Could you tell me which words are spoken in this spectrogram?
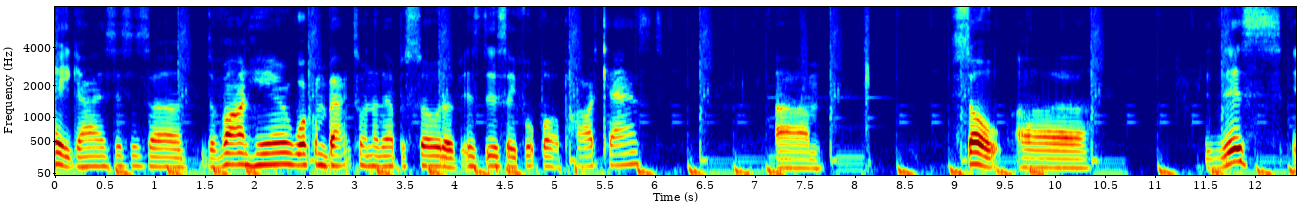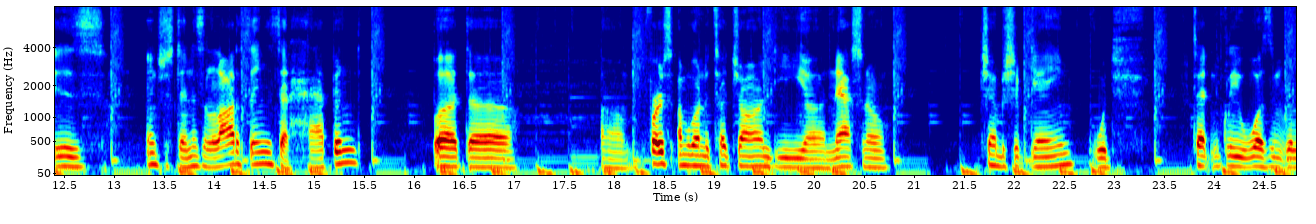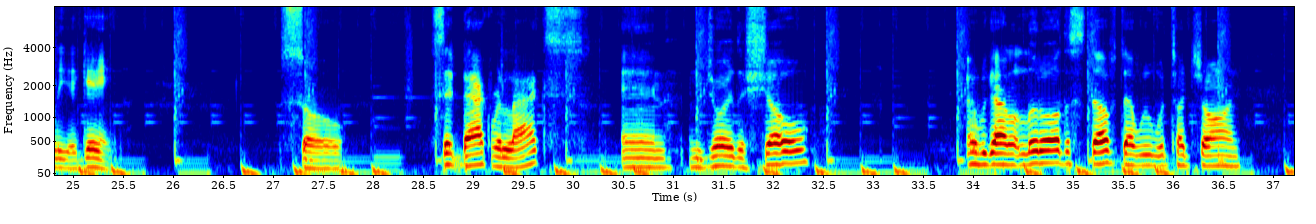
Hey guys, this is uh Devon here. Welcome back to another episode of Is This a Football Podcast? Um so uh this is interesting. There's a lot of things that happened, but uh um first I'm going to touch on the uh, national championship game, which technically wasn't really a game. So sit back, relax, and enjoy the show. And we got a little other stuff that we will touch on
